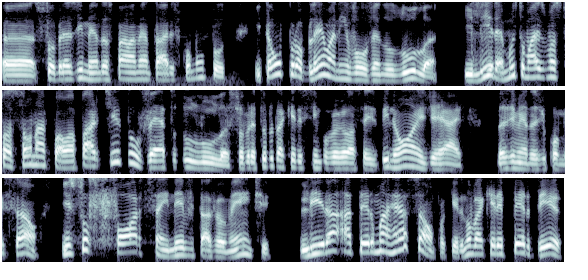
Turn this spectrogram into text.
é, sobre as emendas parlamentares como um todo. Então, o problema envolvendo Lula e Lira é muito mais uma situação na qual, a partir do veto do Lula, sobretudo daqueles 5,6 bilhões de reais das emendas de comissão, isso força inevitavelmente Lira a ter uma reação, porque ele não vai querer perder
